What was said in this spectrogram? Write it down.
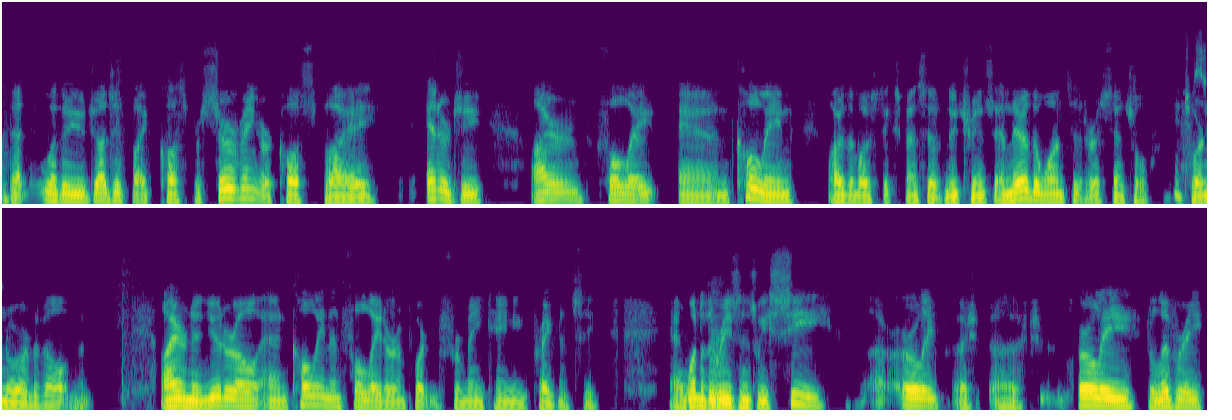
that whether you judge it by cost per serving or cost by energy, iron, folate, and choline are the most expensive nutrients, and they're the ones that are essential for neurodevelopment. Iron in utero and choline and folate are important for maintaining pregnancy. And one of the mm. reasons we see early uh, uh, early delivery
